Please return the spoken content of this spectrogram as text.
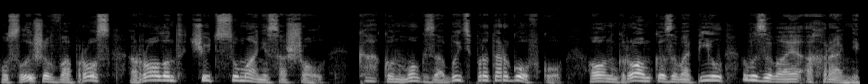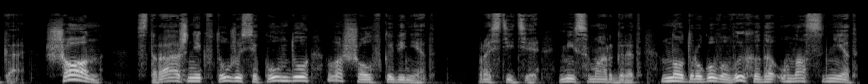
Услышав вопрос, Роланд чуть с ума не сошел. Как он мог забыть про торговку? Он громко завопил, вызывая охранника. «Шон!» Стражник в ту же секунду вошел в кабинет. «Простите, мисс Маргарет, но другого выхода у нас нет.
